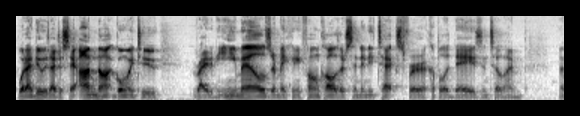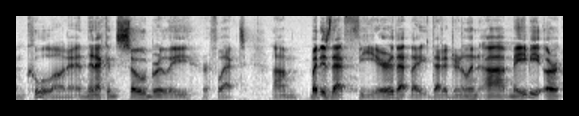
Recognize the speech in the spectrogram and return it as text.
what I do is I just say I'm not going to write any emails or make any phone calls or send any texts for a couple of days until I'm I'm cool on it, and then I can soberly reflect. Um, but is that fear, that like that adrenaline? Uh, maybe or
